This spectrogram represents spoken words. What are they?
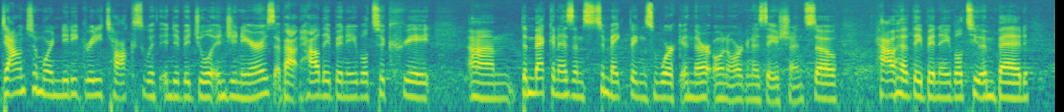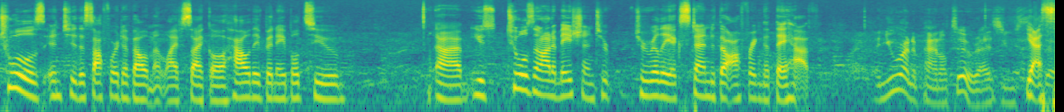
down to more nitty gritty talks with individual engineers about how they've been able to create um, the mechanisms to make things work in their own organization. So, how have they been able to embed tools into the software development lifecycle? How they've been able to uh, use tools and automation to, to really extend the offering that they have. And you were on a panel too, right? yes.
